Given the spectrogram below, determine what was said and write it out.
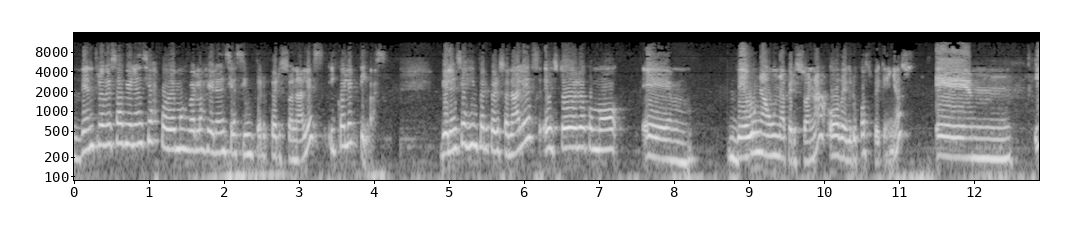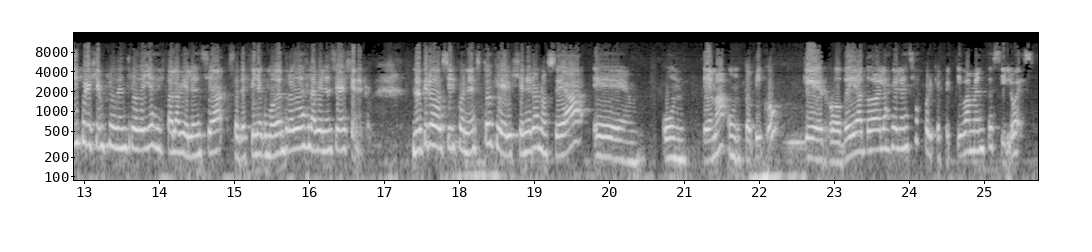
Dentro de esas violencias podemos ver las violencias interpersonales y colectivas. Violencias interpersonales es todo lo como eh, de una a una persona o de grupos pequeños. Eh, y, por ejemplo, dentro de ellas está la violencia, se define como dentro de ellas la violencia de género. No quiero decir con esto que el género no sea eh, un tema, un tópico que rodea todas las violencias, porque efectivamente sí lo es.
